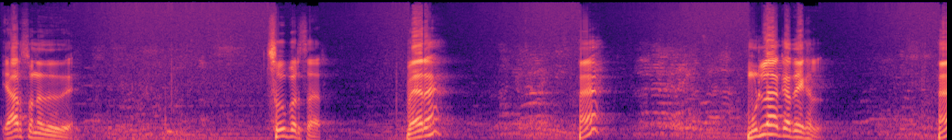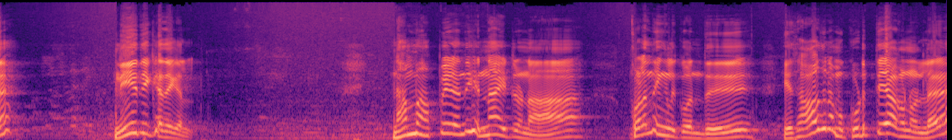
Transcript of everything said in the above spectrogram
யார் சொன்னது அது? Super sir. வேற? ஆ? முல்லா கதைகள். ஆ? நீதி கதைகள். நம்ம அப்பையிலேருந்து என்ன ஆயிட்டோம்னா குழந்தைங்களுக்கு வந்து ஏதாவது நம்ம கொடுத்தே ஆகணும்ல?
